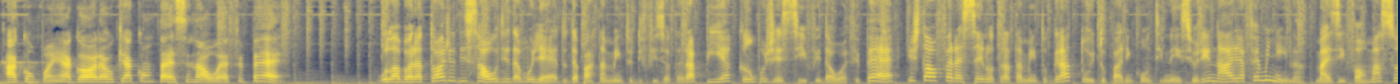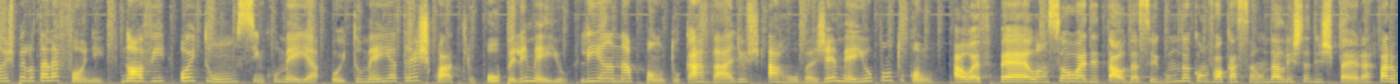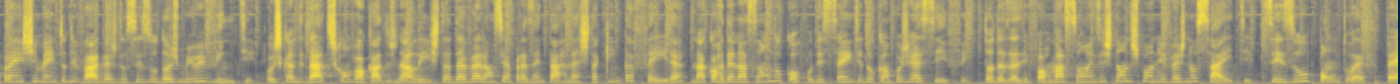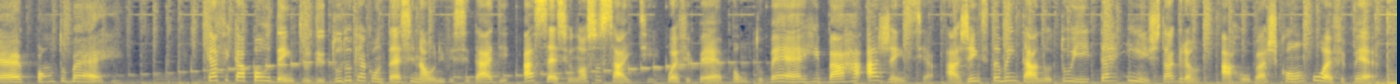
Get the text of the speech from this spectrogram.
Acompanhe agora o que acontece na UFPE. O Laboratório de Saúde da Mulher do Departamento de Fisioterapia, Campus Recife da UFPE, está oferecendo tratamento gratuito para incontinência urinária feminina. Mais informações pelo telefone 981568634 ou pelo e-mail liana.carvalhos@gmail.com. A UFPE lançou o edital da segunda convocação da lista de espera para o preenchimento de vagas do SISU 2020. Os candidatos convocados na lista deverão se apresentar nesta quinta-feira, na coordenação do Corpo Discente do Campus Recife. Todas as informações estão disponíveis no site sisu.fpe.br. Quer ficar por dentro de tudo o que acontece na universidade? Acesse o nosso site, ufpe.br/agência. A gente também tá no Twitter e Instagram, arroba UFPE.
